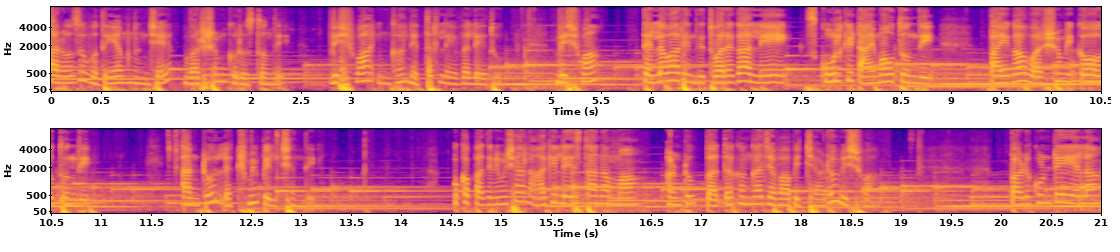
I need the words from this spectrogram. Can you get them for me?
ఆ రోజు ఉదయం నుంచే వర్షం కురుస్తుంది. విశ్వ ఇంకా నిద్ర లేవలేదు. విశ్వ తెల్లవారింది త్వరగా లే స్కూల్కి టైం అవుతుంది. పైగా వర్షం ఎక్కువ అవుతుంది అంటూ లక్ష్మి పిలిచింది. ఒక పది నిమిషాలు ఆగి లేస్తానమ్మా అంటూ బద్ధకంగా జవాబిచ్చాడు విశ్వ. పడుకుంటే ఎలా?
